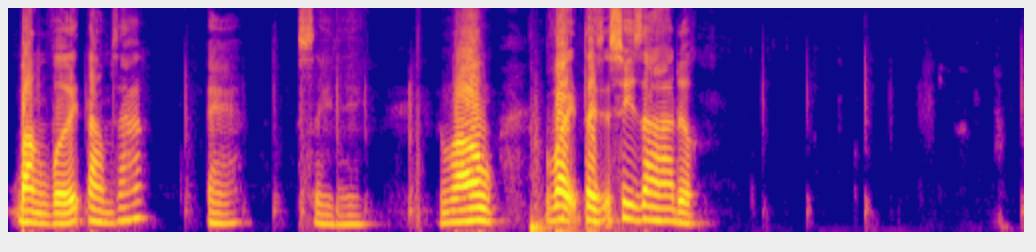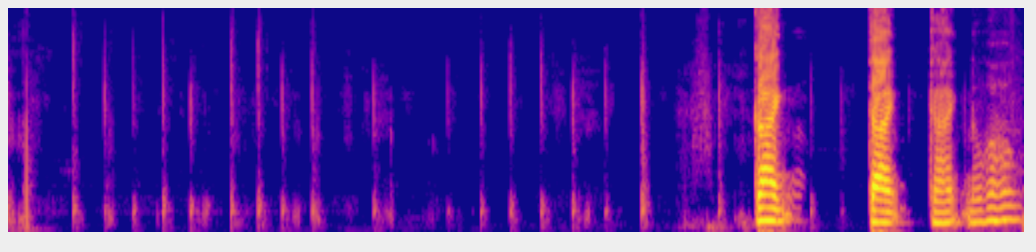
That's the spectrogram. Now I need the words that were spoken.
bằng với tam giác ECD. Đúng không? Vậy thầy sẽ suy ra được cạnh cạnh cạnh, đúng không?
